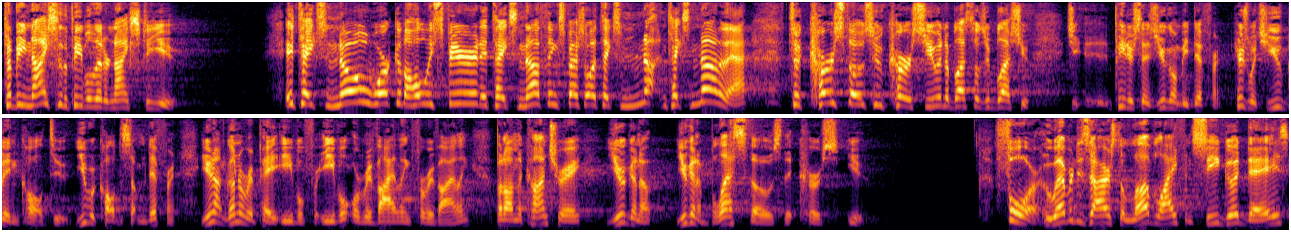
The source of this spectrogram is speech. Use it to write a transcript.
to be nice to the people that are nice to you. It takes no work of the Holy Spirit. It takes nothing special. It takes, no, it takes none of that to curse those who curse you and to bless those who bless you. Peter says, You're going to be different. Here's what you've been called to. You were called to something different. You're not going to repay evil for evil or reviling for reviling, but on the contrary, you're going to, you're going to bless those that curse you. Four, whoever desires to love life and see good days.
